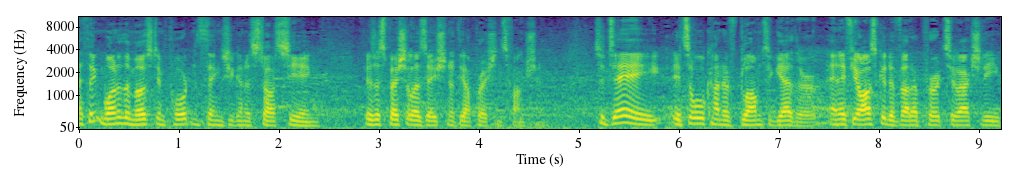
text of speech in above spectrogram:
I think one of the most important things you're going to start seeing is a specialization of the operations function. Today, it's all kind of glommed together, and if you ask a developer to actually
